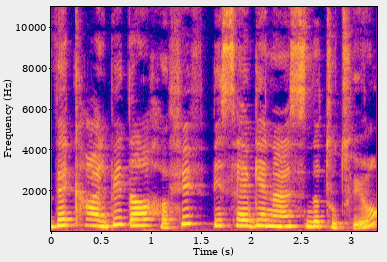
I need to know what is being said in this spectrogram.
ve kalbi daha hafif bir sevgi enerjisinde tutuyor.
